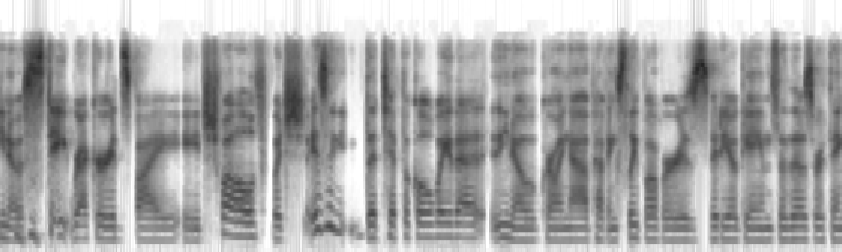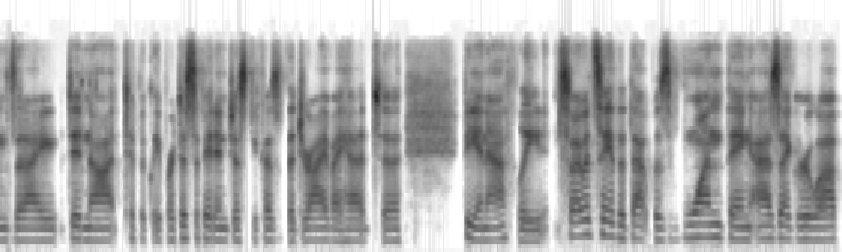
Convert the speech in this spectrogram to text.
you know state records by age 12 which isn't the typical way that you know growing up having sleepovers video games and those were things that i did not typically participate in just because of the drive i had to be an athlete. So i would say that that was one thing. As i grew up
